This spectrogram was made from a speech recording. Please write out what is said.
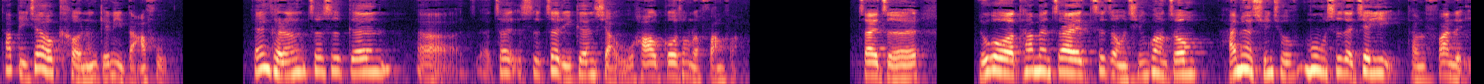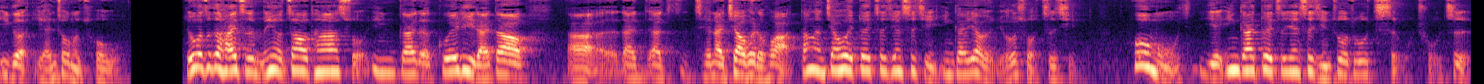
他比较有可能给你答复，很可能这是跟呃，这是这里跟小吴好好沟通的方法。再者，如果他们在这种情况中还没有寻求牧师的建议，他们犯了一个严重的错误。如果这个孩子没有照他所应该的规律来到啊，来呃前来教会的话，当然教会对这件事情应该要有所知情。父母也应该对这件事情做出处处置，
